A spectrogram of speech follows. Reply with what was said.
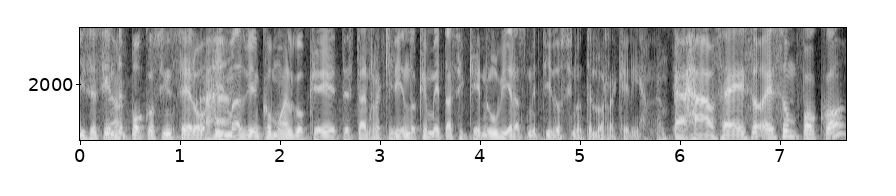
Y se siente ¿No? poco sincero Ajá. y más bien como algo que te están requiriendo que metas y que no hubieras metido si no te lo requerían. ¿no? Ajá, o sea, eso es un poco...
